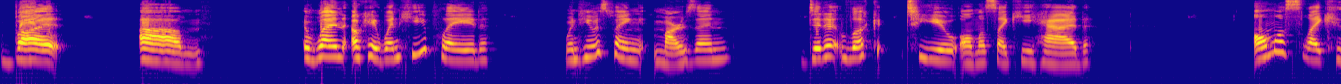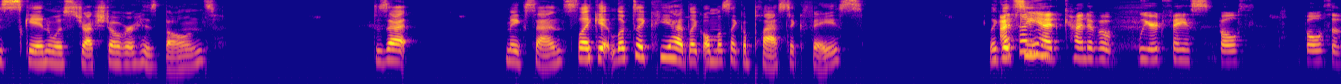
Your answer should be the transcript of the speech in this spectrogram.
but um when okay, when he played when he was playing Marzin, did it look to you almost like he had almost like his skin was stretched over his bones? Does that make sense? Like it looked like he had like almost like a plastic face. Like I thought he had kind of a weird face, both both of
